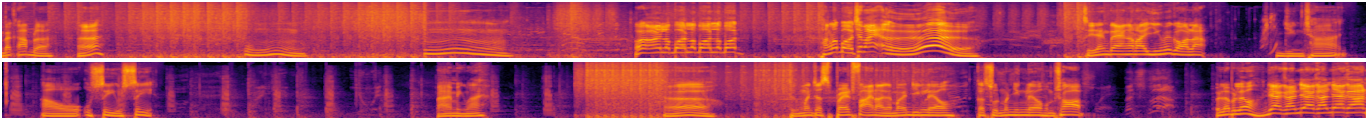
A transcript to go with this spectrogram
แบ็กอัพเหรอฮะอืมอืมเฮ้ยระเบิดระเบิดระเบิดถังระเบิดใช่ไหมเออสีแดงๆอะไรยิงไว้ก่อนละยิงช้า เอาอุซี่อุซี่ มามิงไหมเออ ถึงมันจะสเปรดไฟหน่อยแต่มันก็ยิงเร็ว กระสุนมันยิงเร็ว ผมชอบ ไปเร็วไปเร็วแยกกันแยกกันแยกกัน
